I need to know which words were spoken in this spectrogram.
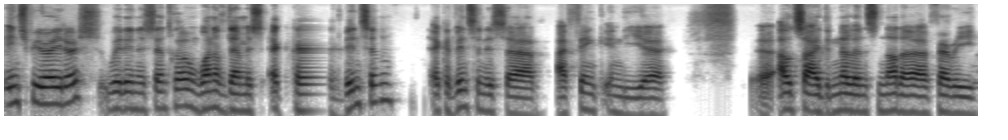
inspirators within Incentro. One of them is Eckart Wintzen. Eckart Wintzen is, uh, I think, in the uh, uh, outside the Netherlands, not a very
